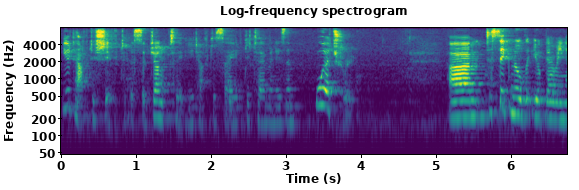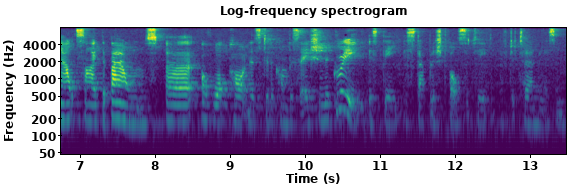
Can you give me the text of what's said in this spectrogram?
you'd have to shift to the subjunctive. You'd have to say if determinism were true. Um, to signal that you're going outside the bounds uh, of what partners to the conversation agree is the established falsity of determinism.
